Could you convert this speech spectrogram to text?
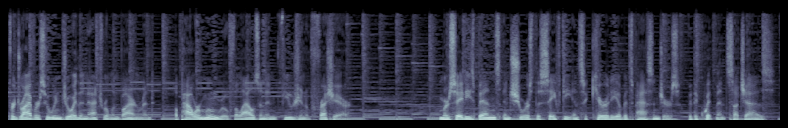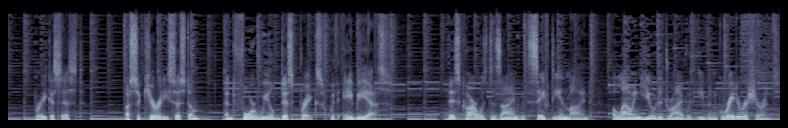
For drivers who enjoy the natural environment, a power moonroof allows an infusion of fresh air. Mercedes-Benz ensures the safety and security of its passengers with equipment such as brake assist, a security system, and four-wheel disc brakes with ABS. This car was designed with safety in mind, allowing you to drive with even greater assurance.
